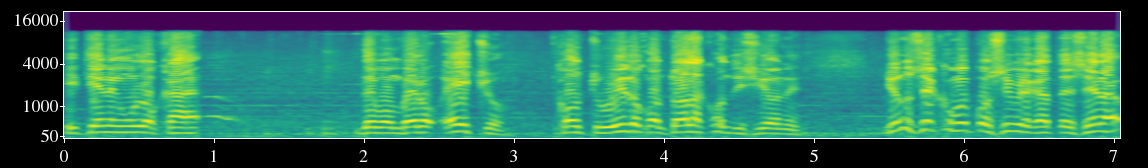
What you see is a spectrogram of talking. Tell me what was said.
y tienen un local de bomberos hecho, construido con todas las condiciones. Yo no sé cómo es posible que la tercera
